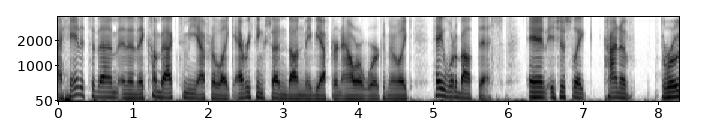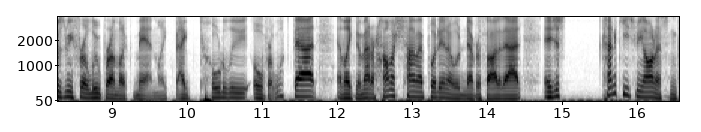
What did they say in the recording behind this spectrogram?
I hand it to them and then they come back to me after like everything's said and done, maybe after an hour of work, and they're like, Hey, what about this? And it's just like kind of throws me for a loop where I'm like, man, like I totally overlooked that. And like no matter how much time I put in, I would never thought of that. And it just kind of keeps me honest and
